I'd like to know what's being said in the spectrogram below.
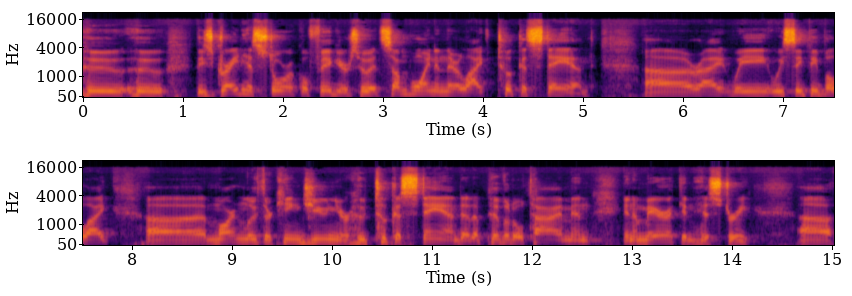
who, who, these great historical figures who at some point in their life took a stand. Uh, right? We, we see people like uh, Martin Luther King Jr., who took a stand at a pivotal time in, in American history. Uh,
